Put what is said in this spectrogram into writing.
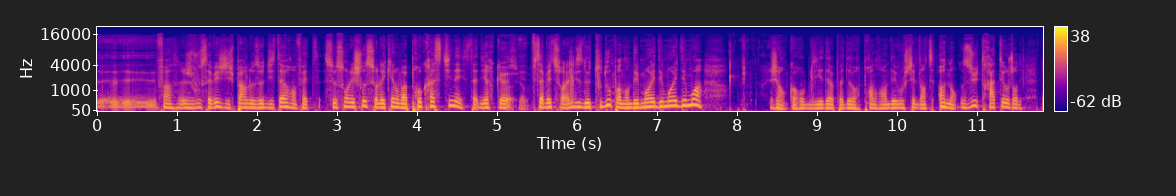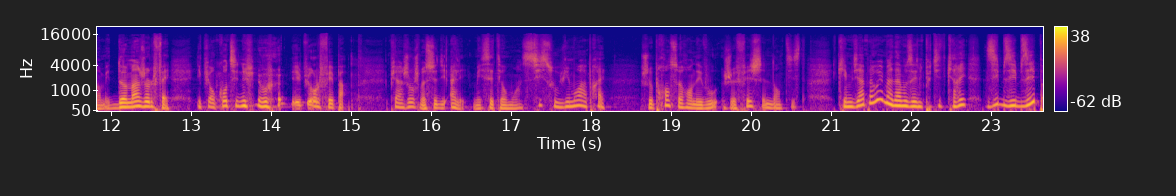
euh, enfin, je vous savez, je parle aux auditeurs en fait. Ce sont les choses sur lesquelles on va procrastiner. C'est-à-dire que ça va être sur la liste de tout doux pendant des mois et des mois et des mois. J'ai encore oublié de, de reprendre rendez-vous chez le dentiste. Oh non, zut, raté aujourd'hui. Non, mais demain je le fais. Et puis on continue et puis on le fait pas. Puis un jour, je me suis dit, allez, mais c'était au moins six ou huit mois après. Je prends ce rendez-vous, je fais chez le dentiste, qui me dit, ah ben oui, madame, vous avez une petite carie, zip, zip, zip,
